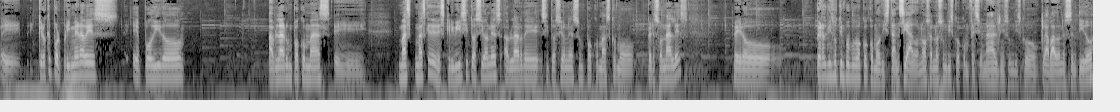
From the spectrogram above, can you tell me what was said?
eh, creo que por primera vez he podido hablar un poco más, eh, más, más que de describir situaciones, hablar de situaciones un poco más como personales, pero pero al mismo tiempo un poco como distanciado, ¿no? O sea, no es un disco confesional, ni es un disco clavado en ese sentido.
